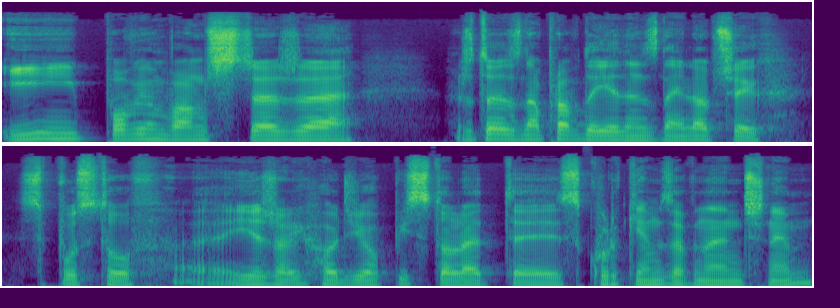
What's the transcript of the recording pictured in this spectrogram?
I powiem Wam szczerze, że to jest naprawdę jeden z najlepszych spustów, e, jeżeli chodzi o pistolety z kurkiem zewnętrznym,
